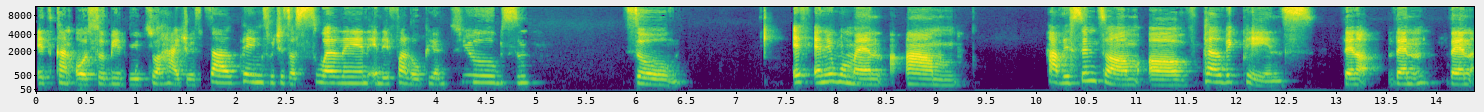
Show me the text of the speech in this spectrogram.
it can also be due to hydrosalpinx, which is a swelling in the fallopian tubes. So if any woman um, have a symptom of pelvic pains, then, then, then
